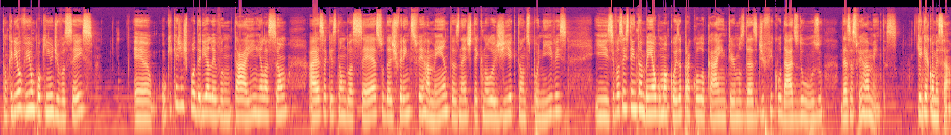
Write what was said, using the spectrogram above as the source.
Então, queria ouvir um pouquinho de vocês é, o que, que a gente poderia levantar aí em relação a essa questão do acesso, das diferentes ferramentas né, de tecnologia que estão disponíveis e se vocês têm também alguma coisa para colocar em termos das dificuldades do uso dessas ferramentas. Quem quer começar?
